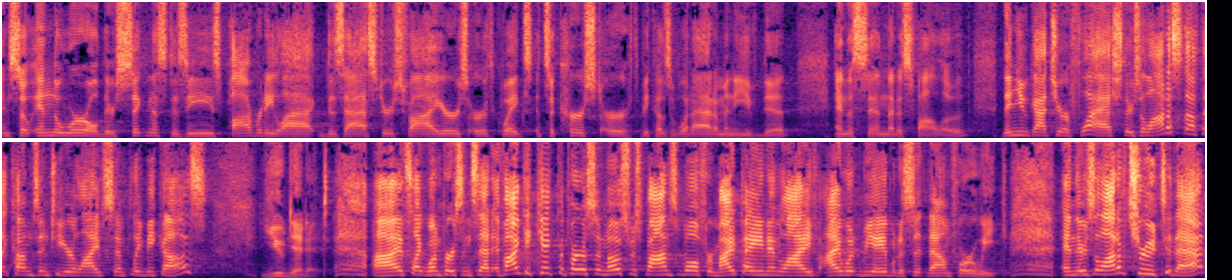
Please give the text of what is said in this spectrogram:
And so in the world, there's sickness, disease, poverty, lack, disasters, fires, earthquakes. It's a cursed earth because of what Adam and Eve did and the sin that has followed. Then you've got your flesh. There's a lot of stuff that comes into your life simply because you did it. Uh, it's like one person said, if I could kick the person most responsible for my pain in life, I wouldn't be able to sit down for a week. And there's a lot of truth to that,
